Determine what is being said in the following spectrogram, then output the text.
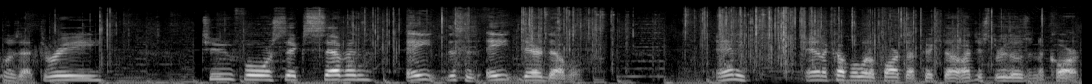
what is that, three, two, four, six, seven, eight. This is eight Daredevils. And, he, and a couple little parts I picked up. I just threw those in the cart.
